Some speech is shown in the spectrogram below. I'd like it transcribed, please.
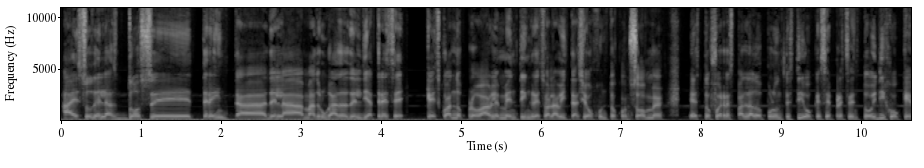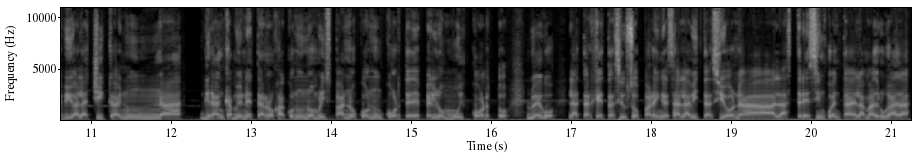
a eso de las 12.30 de la madrugada del día 13 que es cuando probablemente ingresó a la habitación junto con Sommer. Esto fue respaldado por un testigo que se presentó y dijo que vio a la chica en una gran camioneta roja con un hombre hispano con un corte de pelo muy corto. Luego, la tarjeta se usó para ingresar a la habitación a las 3.50 de la madrugada,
